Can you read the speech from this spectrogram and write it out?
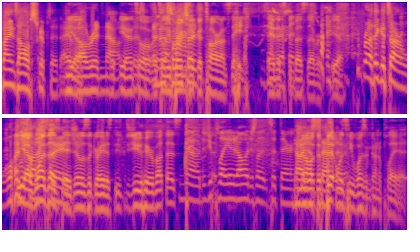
mine's all scripted. I have it Yeah. all written out. yeah, There's- until, and until then he someone brings a starts- guitar on stage, that and it's the best ever. Yeah. I brought the guitar once. yeah, on it was on stage. stage. It was the greatest. Did you hear about this? no, did you play it at all or just let it sit there? No, I no, just the sat bit was he wasn't going to play it.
